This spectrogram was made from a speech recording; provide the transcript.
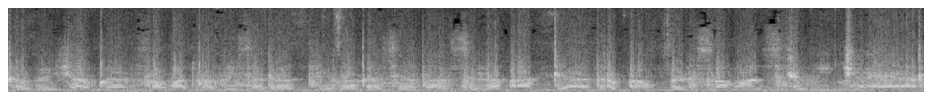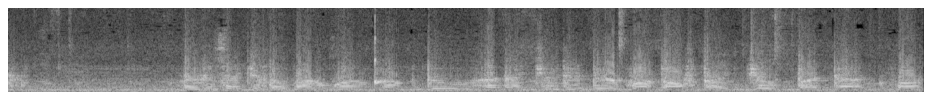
Kami ucapkan selamat berpisah dan terima kasih atas silat Anda terbang bersama Sriwijaya. Ladies and gentlemen, welcome to Hanajudin Airport of Tanjung Pandan. For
